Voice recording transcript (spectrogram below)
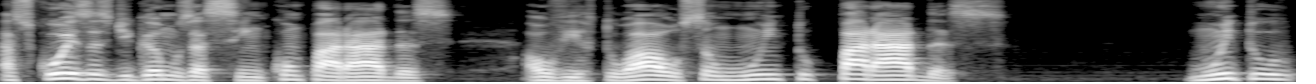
as coisas, digamos assim, comparadas ao virtual, são muito paradas, muito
